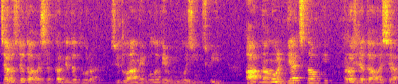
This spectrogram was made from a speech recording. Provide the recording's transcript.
Ця розглядалася кандидатура Світлани Володимирівни Лозінської, а на 0,5 ставки розглядалася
